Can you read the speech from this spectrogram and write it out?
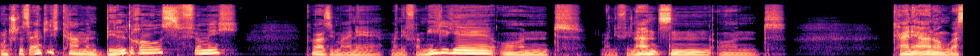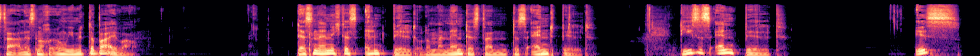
Und schlussendlich kam ein Bild raus für mich, quasi meine, meine Familie und meine Finanzen und keine Ahnung, was da alles noch irgendwie mit dabei war. Das nenne ich das Endbild oder man nennt es dann das Endbild. Dieses Endbild ist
